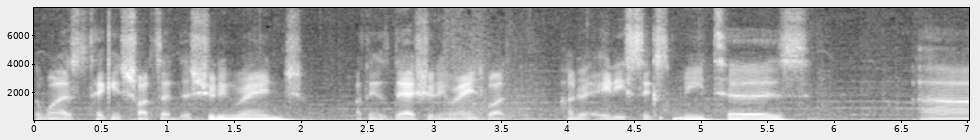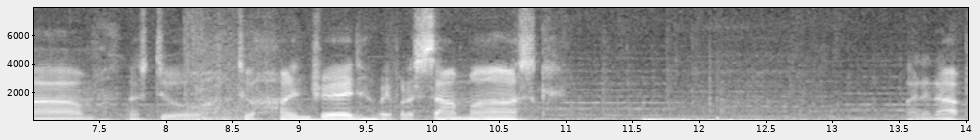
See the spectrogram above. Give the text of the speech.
The one that's taking shots at the shooting range. I think it's their shooting range, but 186 meters. Um, let's do 200. Wait for the sound mask. Line it up.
